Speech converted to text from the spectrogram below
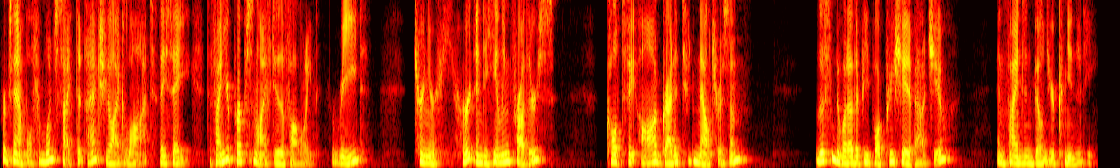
For example, from one site that I actually like a lot, they say to find your purpose in life, do the following read, turn your hurt into healing for others, cultivate awe, gratitude, and altruism, listen to what other people appreciate about you, and find and build your community.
